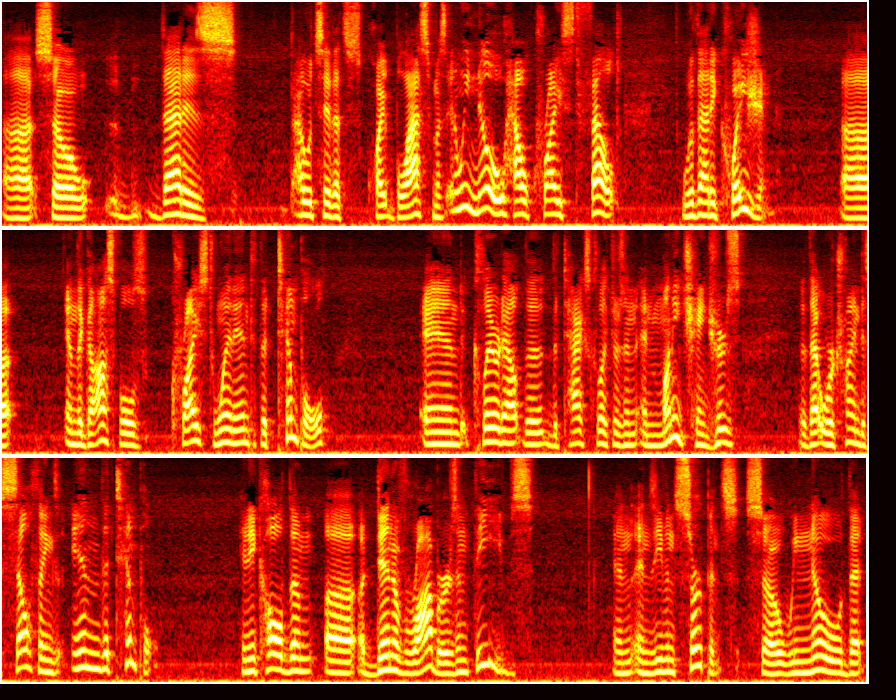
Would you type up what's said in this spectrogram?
Uh, so that is, I would say that's quite blasphemous. And we know how Christ felt with that equation. Uh, in the Gospels, Christ went into the temple and cleared out the, the tax collectors and, and money changers that were trying to sell things in the temple. And he called them uh, a den of robbers and thieves and, and even serpents. So we know that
